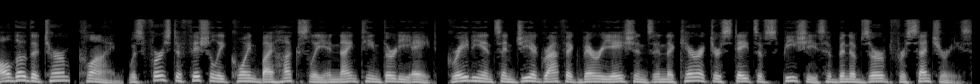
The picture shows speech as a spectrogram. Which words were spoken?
Although the term «cline» was first officially coined by Huxley in 1938, gradients and geographic variations in the character states of species have been observed for centuries.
